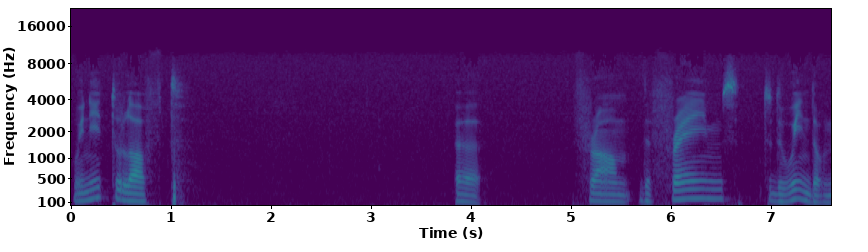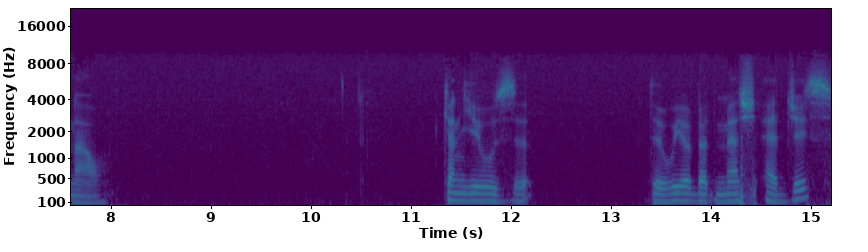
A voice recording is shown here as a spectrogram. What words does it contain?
We need to loft uh, from the frames to the window now. Can use uh, the Weaverbird mesh edges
